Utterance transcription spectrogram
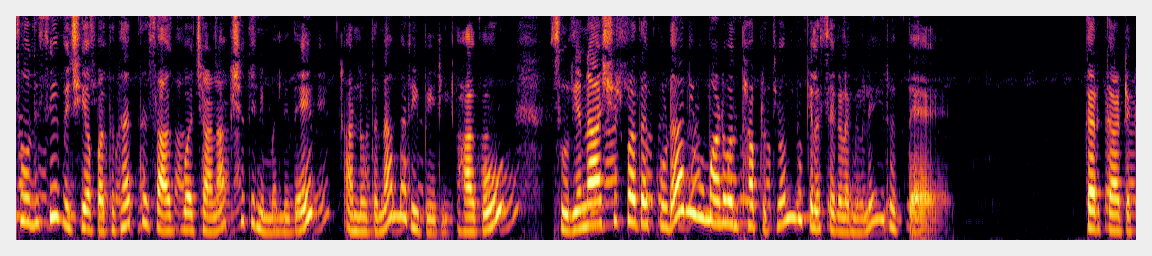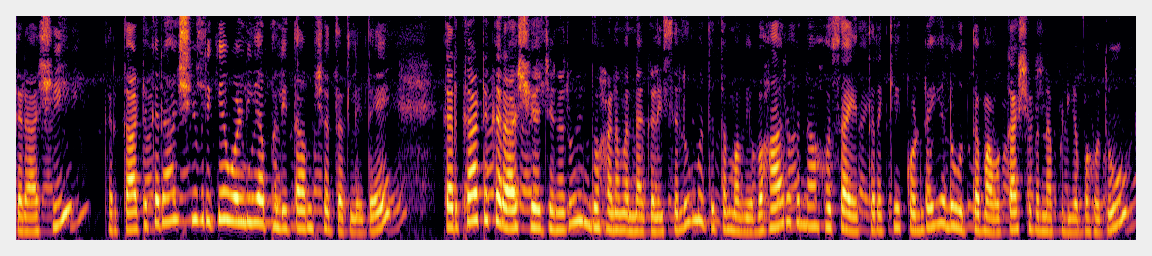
ಸೋಲಿಸಿ ವಿಜಯ ಪಥದತ್ತ ಸಾಗುವ ಚಾಣಾಕ್ಷತೆ ನಿಮ್ಮಲ್ಲಿದೆ ಅನ್ನೋದನ್ನ ಮರಿಬೇಡಿ. ಹಾಗೂ ಸೂರ್ಯನ ಆಶೀರ್ವಾದ ಕೂಡ ನೀವು ಮಾಡುವಂತಹ ಪ್ರತಿಯೊಂದು ಕೆಲಸಗಳ ಮೇಲೆ ಇರುತ್ತೆ. ಕರ್ಕಾಟಕ ರಾಶಿ, ಕರ್ಕಾಟಕ ರಾಶಿಯವರಿಗೆ ಒಳ್ಳೆಯ ಫಲಿತಾಂಶ ತರಲಿದೆ. ಕರ್ಕಾಟಕ ರಾಶಿಯ ಜನರು ಇಂದು ಹಣವನ್ನ ಗಳಿಸಲು ಮತ್ತು ತಮ್ಮ ವ್ಯವಹಾರವನ್ನ ಹೊಸ ಎತ್ತರಕ್ಕೆ ಕೊಂಡೊಯ್ಯಲು ಉತ್ತಮ ಅವಕಾಶವನ್ನ ಪಡೆಯಬಹುದು.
